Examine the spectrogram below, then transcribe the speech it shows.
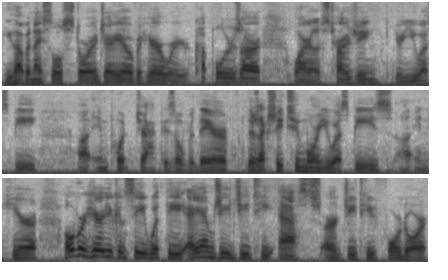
You have a nice little storage area over here where your cup holders are, wireless charging, your USB uh, input jack is over there. There's actually two more USBs uh, in here. Over here you can see with the AMG GTS or GT four door,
